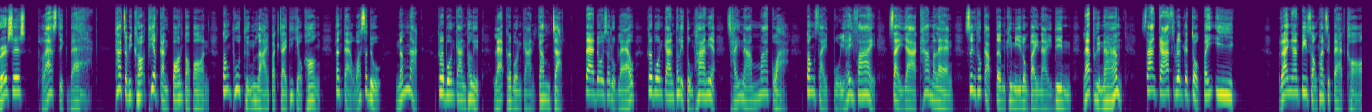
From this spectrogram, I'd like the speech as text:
versus plastic bag ถ้าจะวิเคราะห์เทียบกันปอนต่อปอน ต้องพูดถึงหลายปัจจัยที่เกี่ยวข้อง ตั้งแต่วัสดุ น้ำหนัก กระบวนการผลิต และกระบวนการกำจัด แต่โดยสรุปแล้ว กระบวนการผลิตถุงผ้าเนี่ยใช้น้ำมากกว่า ต้องใส่ปุ๋ยให้ฝ้าย ใส่ยาฆ่ามาแมลง ซึ่งเท่ากับเติมเคมีลงไปในดิน และผืนน้ำสร้างก๊าซเรือนกระจกไปอีกรายงานปี 2018 ของ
